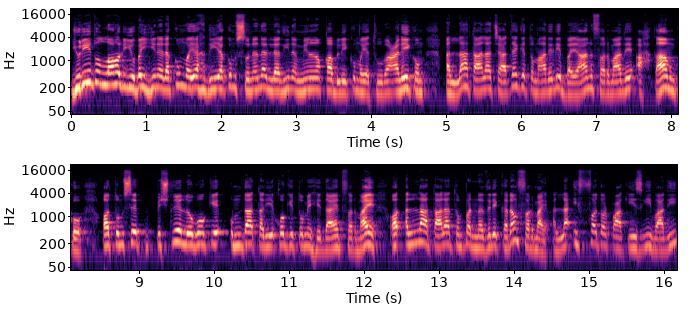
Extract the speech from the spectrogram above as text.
युरीदुल्लाबैनकुम वहदियकुम सुनदीन मिन कबलिकुम यतूबाकुम अल्लाह ताला चाहते हैं कि तुम्हारे लिए बयान फरमा दे अहकाम को और तुमसे पिछले लोगों के उम्दा तरीक़ों की तुम्हें हिदायत फरमाए और अल्लाह ताला तुम पर नज़र करम फरमाए। अल्लाह इफ़्फ़त और पाकिज़गी वादी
